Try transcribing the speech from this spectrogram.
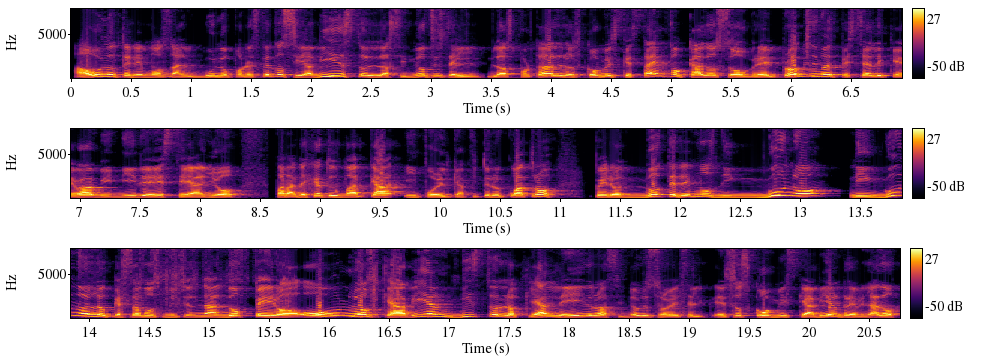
Aún no tenemos alguno por respeto. Si ha visto la sinopsis de las portadas de los cómics que está enfocado sobre el próximo especial que va a venir este año para Deja tu marca y por el capítulo 4, pero no tenemos ninguno, ninguno de lo que estamos mencionando, pero aún lo que habían visto, lo que han leído las sinopsis sobre esos cómics que habían revelado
